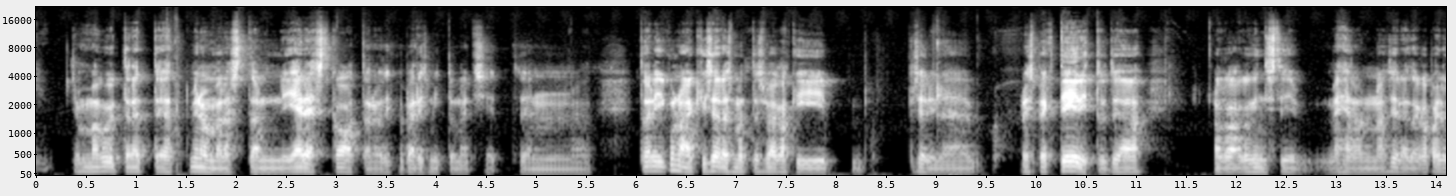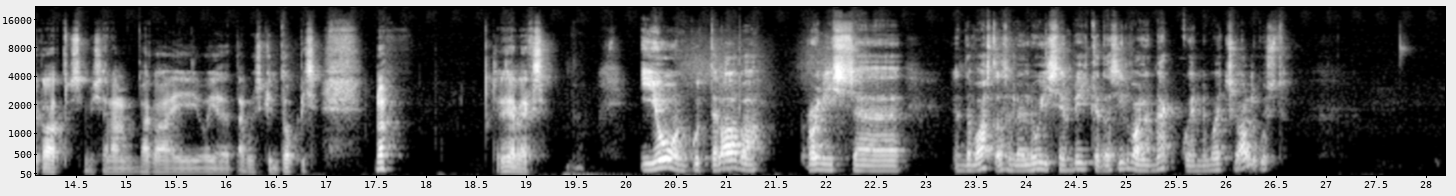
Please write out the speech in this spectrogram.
ma kujutan ette, et minu meelest ta on järjest kaotanud ikka päris mitu matši, et see on, ta oli kunagi selles mõttes vägagi selline respekteeritud ja aga, aga kindlasti mehel on selja taga palju kaotusi, mis enam väga ei hoia teda kuskil topis. noh, see selleks. Ion Kutelaba ronis äh, enda vastasele Luis Enrique da Silvale näkku enne matši algust.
